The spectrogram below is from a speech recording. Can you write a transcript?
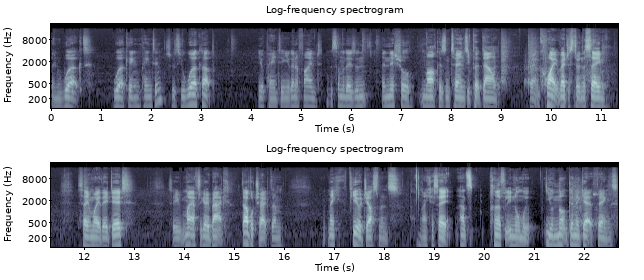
and worked working painting. So as you work up your painting, you're going to find some of those in initial markers and tones you put down don't quite register in the same same way they did. So you might have to go back, double check them, make a few adjustments. Like I say, that's perfectly normal. You're not going to get things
